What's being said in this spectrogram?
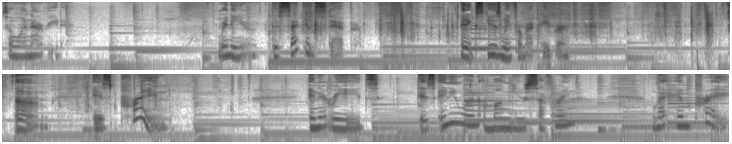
So why not read it? You. The second step, and excuse me for my paper. Um, is praying. And it reads Is anyone among you suffering? Let him pray.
